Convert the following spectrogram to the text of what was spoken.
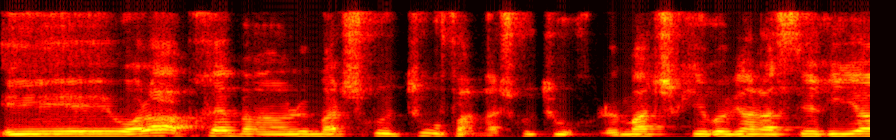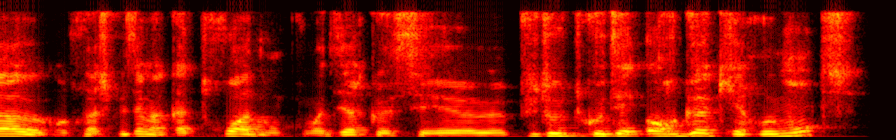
Et voilà, après, ben, le match retour, enfin, match retour, le match qui revient à la Serie A euh, contre HPC 4-3, donc on va dire que c'est euh, plutôt du côté orgueil qui remonte.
